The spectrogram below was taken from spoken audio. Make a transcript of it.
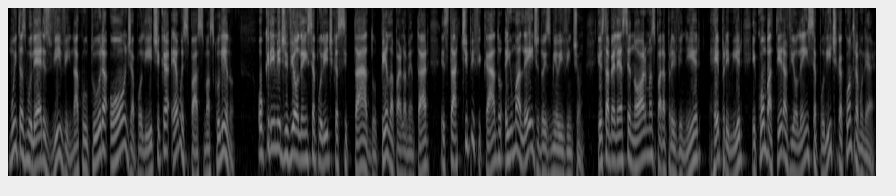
muitas mulheres vivem na cultura onde a política é um espaço masculino. O crime de violência política citado pela parlamentar está tipificado em uma lei de 2021, que estabelece normas para prevenir, reprimir e combater a violência política contra a mulher.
